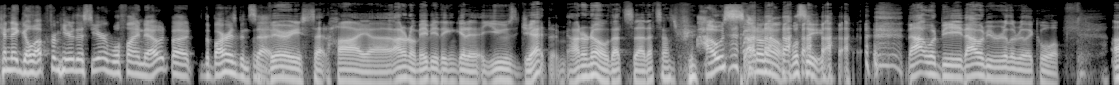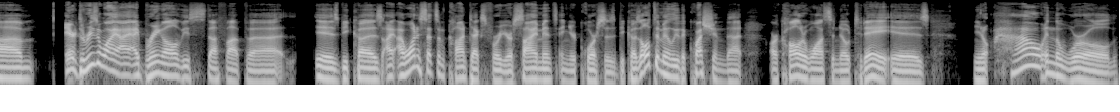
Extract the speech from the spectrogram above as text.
can they go up from here this year? We'll find out, but the bar has been set. Very set high. Uh, I don't know. Maybe they can get a, a used jet. I don't know. That's uh, that sounds pretty... house. I don't know. We'll see. that would be that would be really really cool. Um, Eric, the reason why I, I bring all these stuff up uh, is because I, I want to set some context for your assignments and your courses. Because ultimately, the question that our caller wants to know today is, you know, how in the world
